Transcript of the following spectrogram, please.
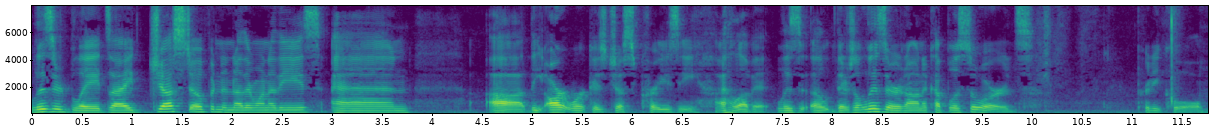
Lizard Blades. I just opened another one of these, and uh, the artwork is just crazy. I love it. Liz uh, there's a lizard on a couple of swords. Pretty cool.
